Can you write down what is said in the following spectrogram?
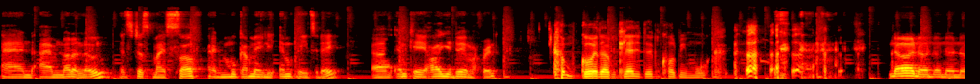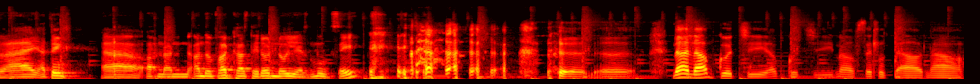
and I am not alone. It's just myself and Mukameli MK today. Uh, MK, how are you doing, my friend? I'm good. I'm glad you didn't call me Mook. no, no, no, no, no. I, I think uh, on, on, on the podcast they don't know you as Mooks, eh? uh, no, no, I'm good, G. I'm good, G. Now I've settled down now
